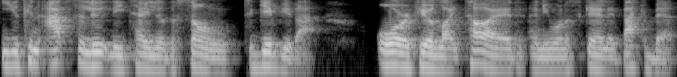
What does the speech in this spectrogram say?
you can absolutely tailor the song to give you that. Or if you're like tired and you want to scale it back a bit,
